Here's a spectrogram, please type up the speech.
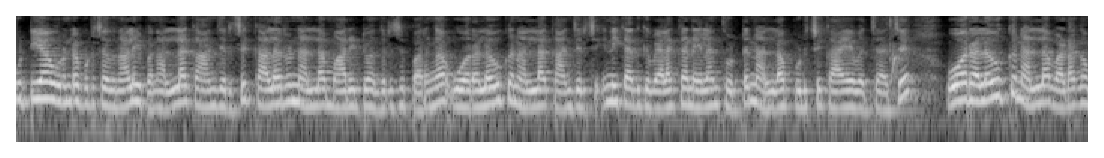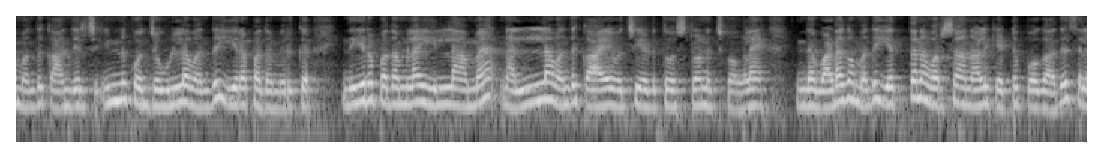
குட்டியாக உருண்டை பிடிச்சதுனால இப்போ நல்லா காஞ்சிருச்சு. கலரும் நல்லா மாறிட்டு வந்துருச்சு பாருங்கள் ஓரளவுக்கு நல்லா காஞ்சிருச்சு. இன்னைக்கு அதுக்கு விளக்கெண்ணெயெல்லாம் தொட்டு நல்லா பிடிச்சி காய வச்சாச்சு. ஓரளவுக்கு நல்லா வடகம் வந்து காஞ்சிருச்சு. இன்னும் கொஞ்சம் உள்ளே வந்து ஈரப்பதம் இருக்குது இந்த ஈரப்பதம்லாம் இல்லாமல் நல்லா வந்து காய வச்சு எடுத்து வச்சிட்டோம்னு வச்சுக்கோங்களேன். இந்த வடகம் வந்து எத்தனை வருஷம் ஆனாலும் கெட்டு போகாது. சில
